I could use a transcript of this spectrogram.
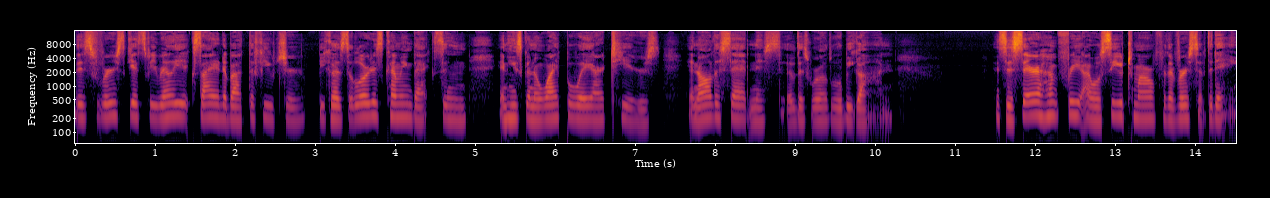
This verse gets me really excited about the future because the Lord is coming back soon and He's going to wipe away our tears and all the sadness of this world will be gone. This is Sarah Humphrey. I will see you tomorrow for the verse of the day.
